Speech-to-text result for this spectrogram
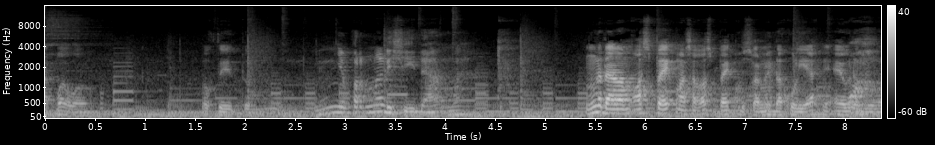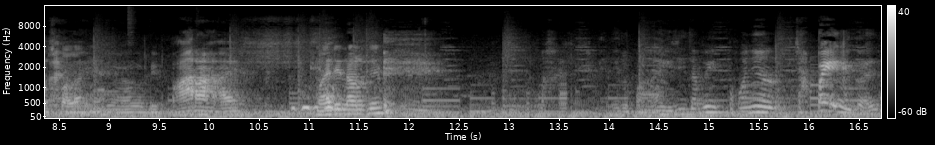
anak bawang waktu itu. Ya pernah di sidang lah. Enggak dalam ospek masa ospek bukan Ospek. udah kuliahnya eh udah lulus sekolahnya. ya, lebih parah ay mana di naon ke ini lupa lagi sih tapi pokoknya capek gitu aja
